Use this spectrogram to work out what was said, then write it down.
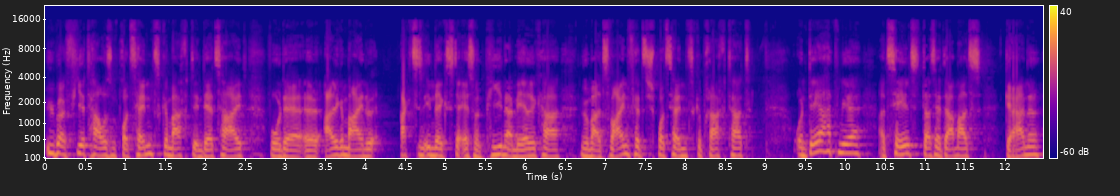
über 4000 Prozent gemacht in der Zeit, wo der äh, allgemeine Aktienindex der S&P in Amerika nur mal 42 Prozent gebracht hat. Und der hat mir erzählt, dass er damals gerne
